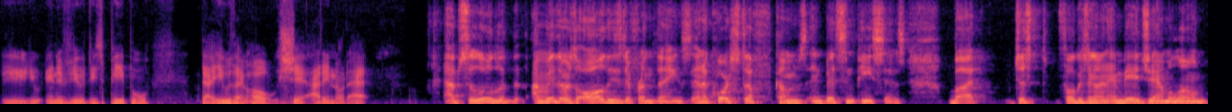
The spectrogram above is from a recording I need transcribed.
you, interviewed these people that you was like, "Oh shit, I didn't know that." Absolutely. I mean, there was all these different things, and of course, stuff comes in bits and pieces. But just focusing on NBA Jam alone,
